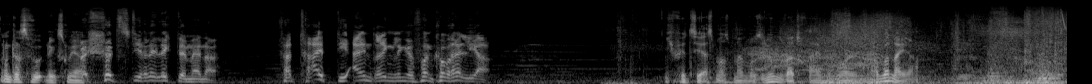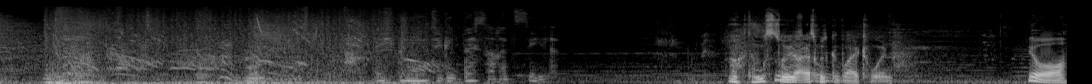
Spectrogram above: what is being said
Und das wird nichts mehr. Beschützt die Relikte, Männer! Vertreibt die Eindringlinge von Corellia! Ich würde sie erstmal aus meinem Museum übertreiben wollen, aber naja. Ich benötige bessere Ziele. Ach, da musst du ja alles mit Gewalt holen. Ja.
